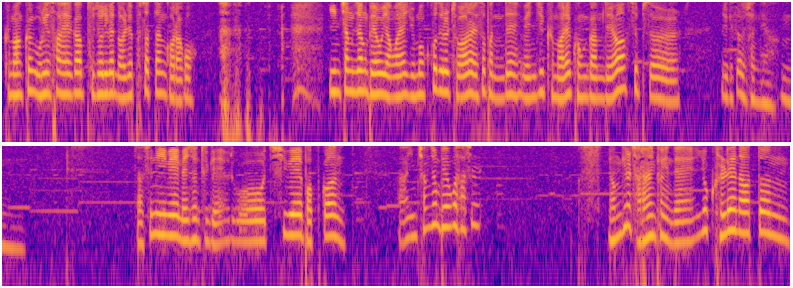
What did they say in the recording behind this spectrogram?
그만큼 우리 사회가 부조리가 널리 퍼졌단 거라고. 임창정 배우 영화의 유머 코드를 좋아라 해서 봤는데 왠지 그 말에 공감되어 씁쓸. 이렇게 써주셨네요. 음. 자, 스님의 멘션 두 개, 그리고 치외 법권, 아, 임창정 배우가 사실 연기를 잘하는 편인데, 요 근래에 나왔던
